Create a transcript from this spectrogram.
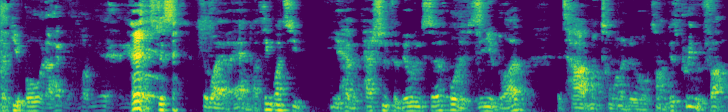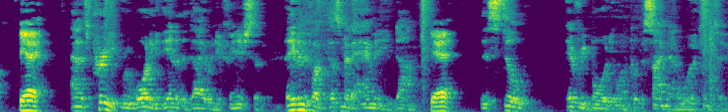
"Like you're bored." I am like, "Yeah." It's just the way I am. I think once you you have a passion for building surfboard, it's in your blood. It's hard not to want to do it all the time. It's pretty good fun Yeah, and it's pretty rewarding at the end of the day when you finish them. Even if like, it doesn't matter how many you've done, yeah. there's still every board you want to put the same amount of work into.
